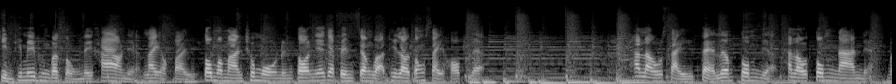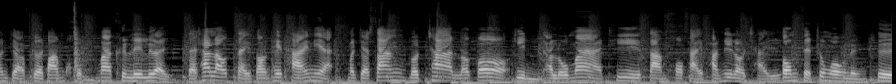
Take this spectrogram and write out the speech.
กลิ่นที่ไม่พึงประสงค์ในข้าวเนี่ยไล่ออกไป ต้มประมาณชั่วโมงหนึ่งตอนนี้จะเป็นจังหวะที่เราต้องใส่ฮอปแล้ว ถ้าเราใส่แต่เริ่มต้มเนี่ย ถ้าเราต้มนานเนี่ย มันจะเกิดความขมมากขึ้นเรื่อยๆ แต่ถ้าเราใส่ตอนท้ายๆ เนี่ย มันจะสร้างรสชาติแล้วก็กลิ่นอโรมาที่ตามพอสายพันธุ์ที่เราใช้ ต้มเสร็จชั่วโมงหนึ่งคือ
